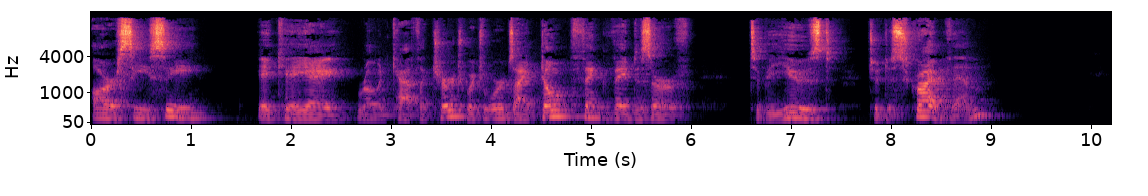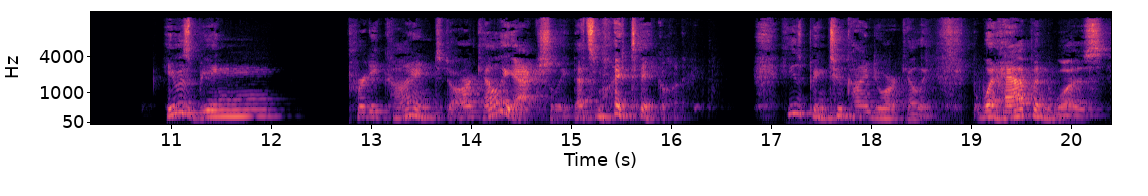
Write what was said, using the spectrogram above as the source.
RCC, aka Roman Catholic Church, which words I don't think they deserve to be used to describe them, he was being pretty kind to R. Kelly, actually. That's my take on it. He was being too kind to R. Kelly. But what happened was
